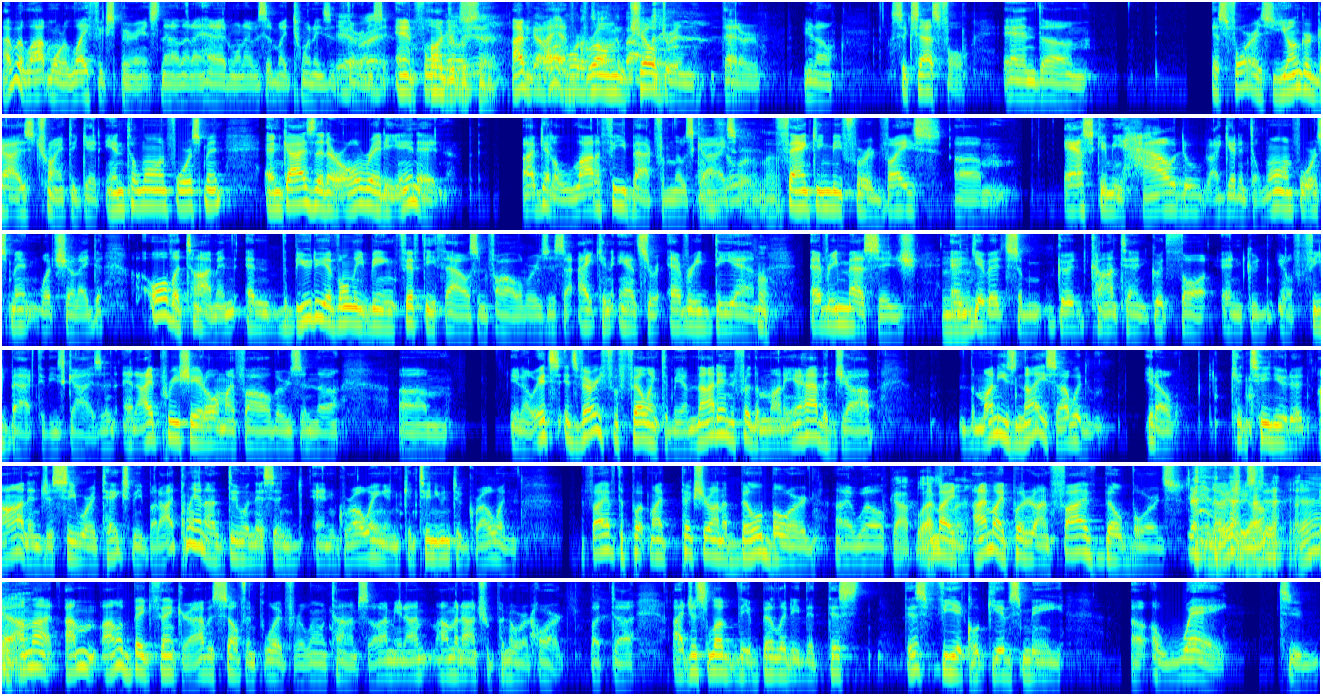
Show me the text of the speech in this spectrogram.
I have a lot more life experience now than I had when I was in my 20s and 30s right. and 40s. 100%. I've, You got a I have more to talk grown children that are, you know, successful. And um, as far as younger guys trying to get into law enforcement and guys that are already in it, I get a lot of feedback from those guys thanking me for advice, um, asking me how do I get into law enforcement, what should I do, all the time. And and the beauty of only being fifty thousand followers is that I can answer every DM, every message, and give it some good content, good thought, and good you know feedback to these guys. And and I appreciate all my followers and the. Um, you know, it's it's very fulfilling to me. I'm not in for the money. I have a job. The money's nice. I would, you know, continue to on and just see where it takes me. But I plan on doing this and and growing and continuing to grow. And if I have to put my picture on a billboard, I will. God bless. I might man. I might put it on five billboards. You know, just to, yeah. I'm not. I'm I'm a big thinker. I was self-employed for a long time, so I mean, I'm I'm an entrepreneur at heart. But uh, I just love the ability that this this vehicle gives me a, a way to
